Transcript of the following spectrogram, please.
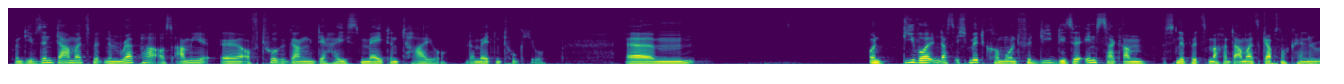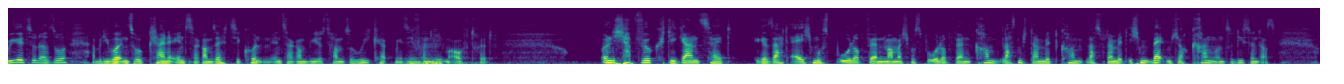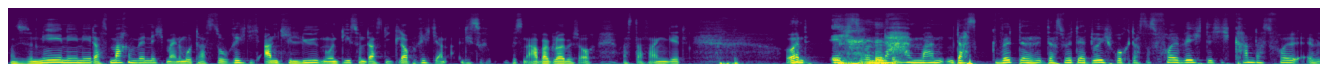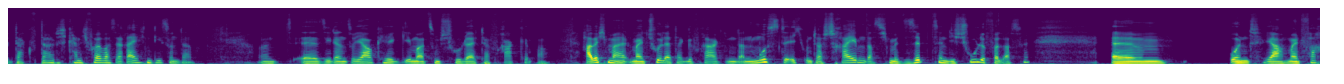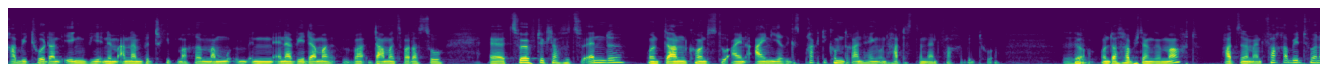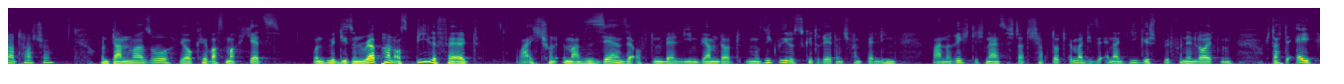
Und die sind damals mit einem Rapper aus Ami äh, auf Tour gegangen, der heißt Made in Tayo oder Made in Tokyo. Ähm, und die wollten, dass ich mitkomme und für die diese Instagram-Snippets mache. Damals gab es noch keine Reels oder so, aber die wollten so kleine Instagram, 60 Sekunden Instagram-Videos haben, so Recap-mäßig mhm. von jedem Auftritt. Und ich habe wirklich die ganze Zeit gesagt, ey, ich muss beurlaubt werden, Mama, ich muss beurlaubt werden, komm, lass mich da mitkommen, lass mich da mit, ich melde mich auch krank und so dies und das. Und sie so, nee, nee, nee, das machen wir nicht. Meine Mutter ist so richtig anti-Lügen und dies und das, die glaubt richtig an, die ist ein bisschen abergläubisch auch, was das angeht. Und ich so, na Mann, das wird, der, das wird der Durchbruch, das ist voll wichtig, ich kann das voll, äh, dadurch kann ich voll was erreichen, dies und das. Und äh, sie dann so, ja, okay, geh mal zum Schulleiter, frag immer. Habe ich mal meinen Schulleiter gefragt und dann musste ich unterschreiben, dass ich mit 17 die Schule verlasse. Ähm, und ja, mein Fachabitur dann irgendwie in einem anderen Betrieb mache. Man, in NRW damals war, damals war das so, äh, 12. Klasse zu Ende und dann konntest du ein einjähriges Praktikum dranhängen und hattest dann dein Fachabitur. Mhm. Ja, und das habe ich dann gemacht, hatte dann mein Fachabitur in der Tasche und dann war so, ja, okay, was mache ich jetzt? Und mit diesen Rappern aus Bielefeld war ich schon immer sehr, sehr oft in Berlin. Wir haben dort Musikvideos gedreht und ich fand Berlin war eine richtig nice Stadt. Ich habe dort immer diese Energie gespürt von den Leuten. Und ich dachte, ey,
